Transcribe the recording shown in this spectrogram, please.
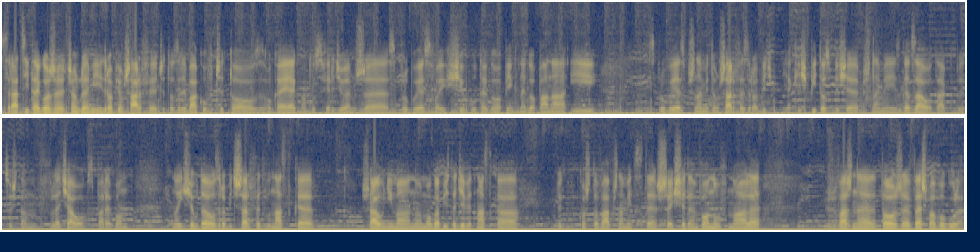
Z racji tego, że ciągle mi dropią szarfy, czy to z rybaków, czy to z okejek, no to stwierdziłem, że spróbuję swoich sił tego pięknego pana i spróbuję przynajmniej tą szarfę zrobić. Jakiś pitos by się przynajmniej zgadzało, tak? By coś tam wleciało z parę won. No i się udało zrobić szarfę dwunastkę. Szału nie ma, no mogła być ta dziewiętnastka. Kosztowała przynajmniej te 6-7 wonów, no ale już ważne to, że weszła w ogóle.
